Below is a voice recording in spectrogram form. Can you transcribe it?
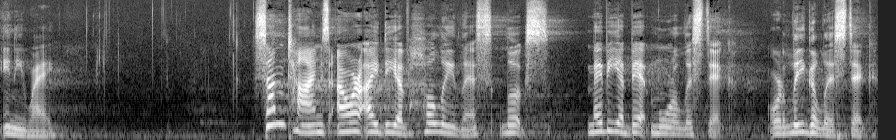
anyway? Sometimes our idea of holiness looks maybe a bit moralistic or legalistic.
